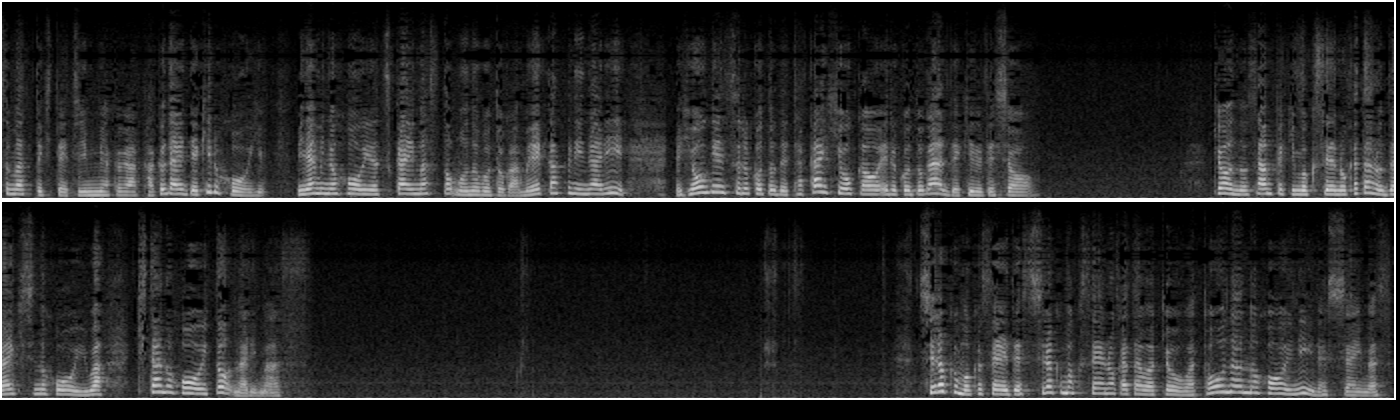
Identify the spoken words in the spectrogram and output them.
集まってきて人脈が拡大できる方位。南の方位を使いますと物事が明確になり表現することで高い評価を得ることができるでしょう。今日の三匹木星の方の大吉の方位は北の方位となります。白く木星です。白く木星の方は今日は東南の方位にいらっしゃいます。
